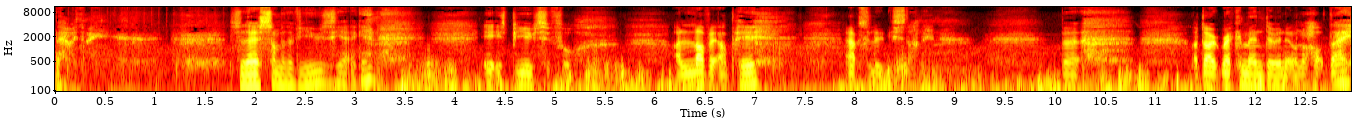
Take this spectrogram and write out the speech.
bear with me. So there's some of the views yet again. It is beautiful. I love it up here. Absolutely stunning. But I don't recommend doing it on a hot day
